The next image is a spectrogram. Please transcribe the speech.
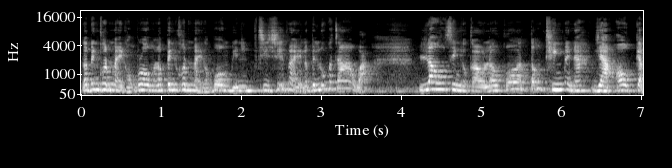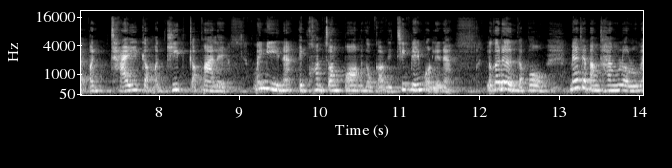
เราเป็นคนใหม่ของพระองค์เราเป็นคนใหม่ของพระองค์เป็นชีวิตใหม่เราเป็นลูกพระเจ้าอะเราสิ่งเก่าๆเราก็ต้องทิ้งไปนะ อย่าเอากลับมาใช้กลับมาคิดกลับมาเลย ไม่มีนะไอ้ความจอมปลอมเก่าๆนี่ทิ้งไปให้หมดเลยนะ แล้วก็เดินกับพระองแม้แต่บางครั้งเรารู้ไหม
